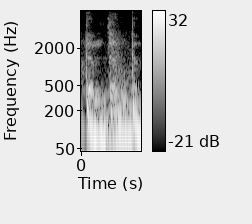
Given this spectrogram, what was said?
dum dum dum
